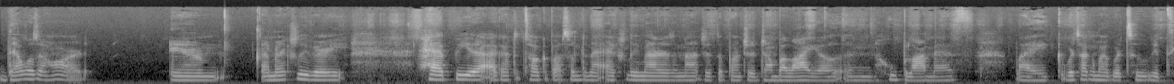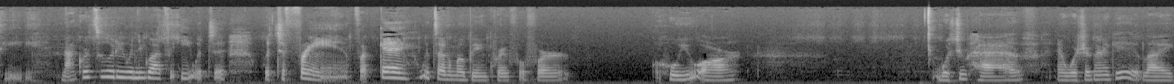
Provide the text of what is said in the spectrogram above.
That wasn't hard. And I'm actually very happy that I got to talk about something that actually matters and not just a bunch of jambalaya and hoopla mess. Like we're talking about gratuity, not gratuity when you go out to eat with your with your friends. Okay, we're talking about being grateful for who you are what you have and what you're gonna get. Like,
